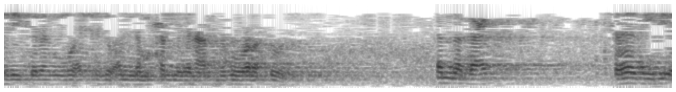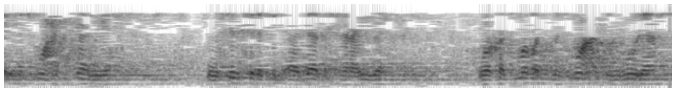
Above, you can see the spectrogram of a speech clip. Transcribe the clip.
شريك له وأشهد أن محمدا عبده ورسوله. أما بعد فهذه هي المجموعة الثانية من سلسلة الآداب الشرعية وقد مضت مجموعة أولى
